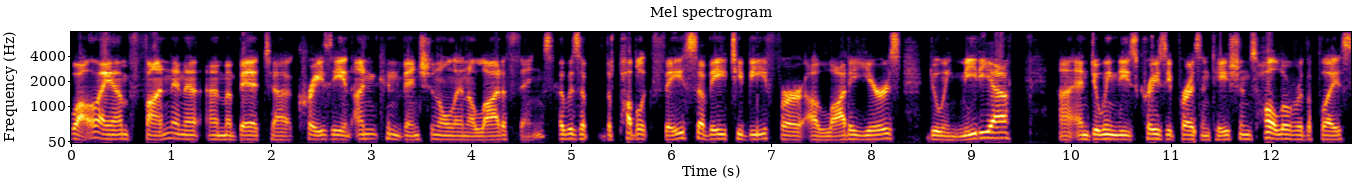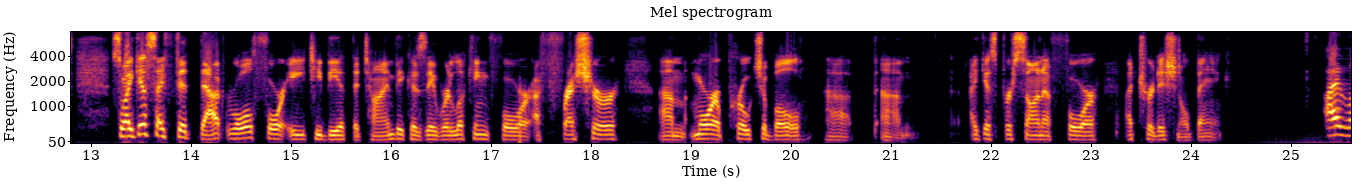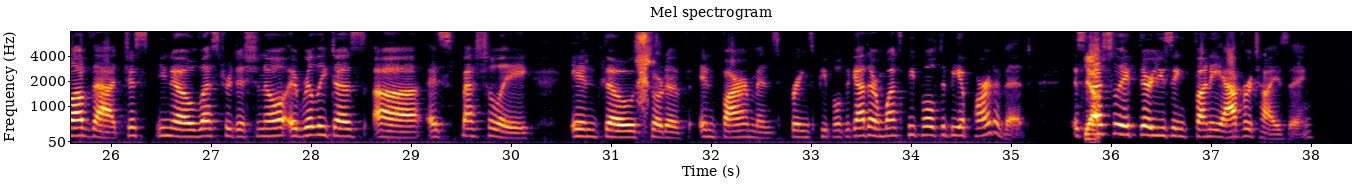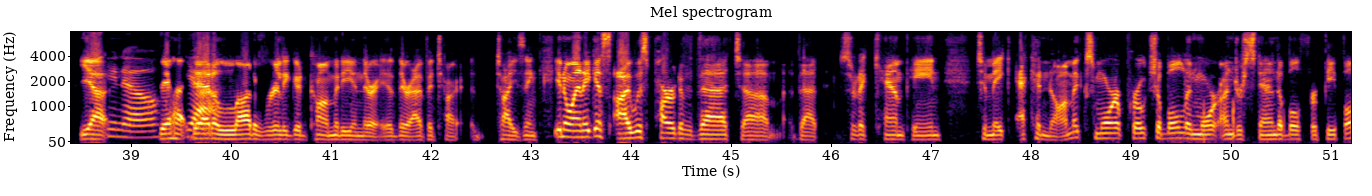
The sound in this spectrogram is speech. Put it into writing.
Well, I am fun and I'm a bit uh, crazy and unconventional in a lot of things. I was a, the public face of ATB for a lot of years doing media uh, and doing these crazy presentations all over the place. So I guess I fit that role for ATB at the time because they were looking for a fresher, um, more approachable, uh, um, I guess, persona for a traditional bank. I love that. Just, you know, less traditional. It really does, uh, especially in those sort of environments, brings people together and wants people to be a part of it, especially yeah. if they're using funny advertising. Yeah, you know, they had, yeah. they had a lot of really good comedy in their their advertising. You know, and I guess I was part of that um, that sort of campaign to make economics more approachable and more understandable for people.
